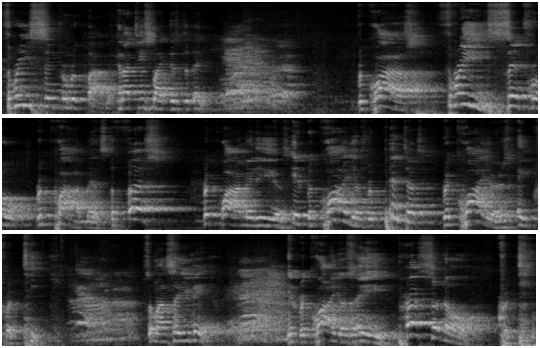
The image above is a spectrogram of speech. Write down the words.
three central requirements. Can I teach like this today? Yeah. Requires three central requirements. The first requirement is it requires repentance requires a critique. Somebody say amen. amen. It requires a personal critique.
